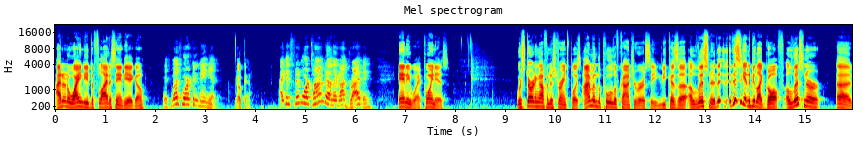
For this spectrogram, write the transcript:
I don't know why you need to fly to San Diego. It's much more convenient. Okay. I can spend more time down there not driving. Anyway, point is, we're starting off in a strange place. I'm in the pool of controversy because a, a listener, th- this is getting to be like golf. A listener uh,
